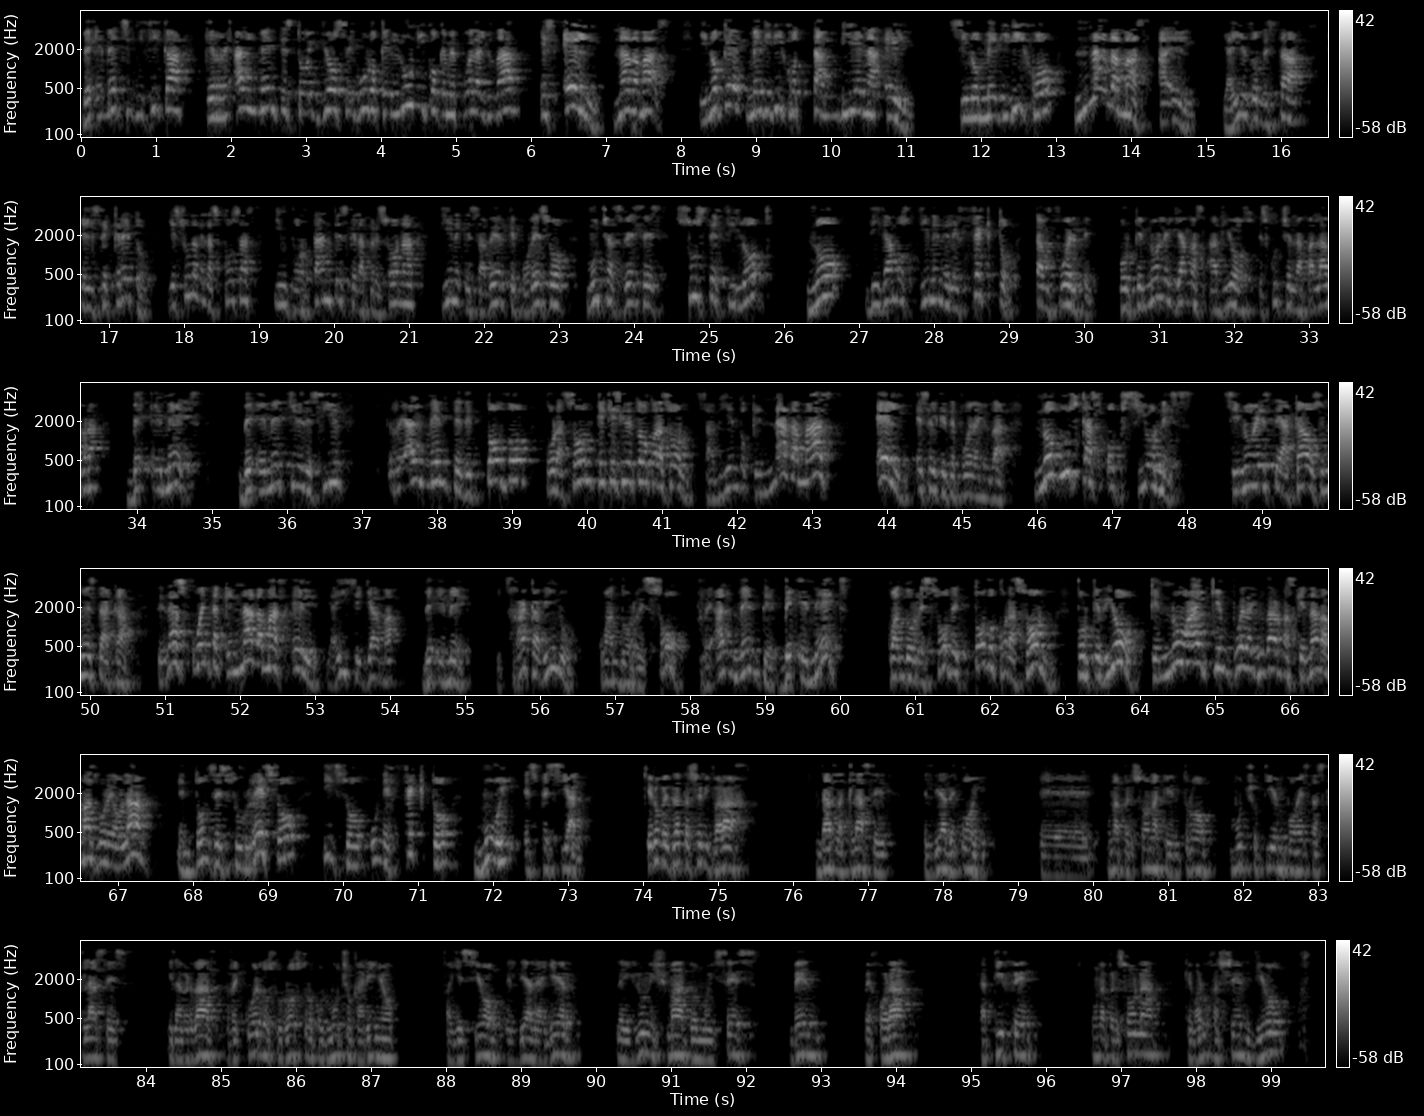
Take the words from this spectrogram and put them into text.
Behemet significa que realmente estoy yo seguro que el único que me puede ayudar es Él, nada más. Y no que me dirijo también a Él, sino me dirijo nada más a Él. Y ahí es donde está el secreto. Y es una de las cosas importantes que la persona tiene que saber que por eso muchas veces sus tefilot no, digamos, tienen el efecto tan fuerte porque no le llamas a Dios, escuchen la palabra Behemet. Behemet quiere decir realmente de todo corazón. ¿Qué quiere decir de todo corazón? Sabiendo que nada más Él es el que te puede ayudar. No buscas opciones, si no este acá o si no este acá. Te das cuenta que nada más Él, y ahí se llama Behemet. Yitzhak vino cuando rezó realmente Behemet, cuando rezó de todo corazón, porque vio que no hay quien pueda ayudar más que nada más Boreolam, entonces su rezo hizo un efecto muy especial. Quiero, Vedrat Hashem Baraj, dar la clase el día de hoy. Eh, una persona que entró mucho tiempo a estas clases y la verdad recuerdo su rostro con mucho cariño, falleció el día de ayer, Leilun Ishmat, don Moisés Ben Bejorá Latife una persona que Baruch Hashem dio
